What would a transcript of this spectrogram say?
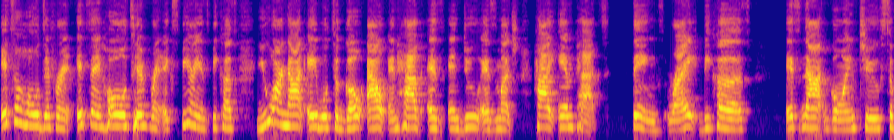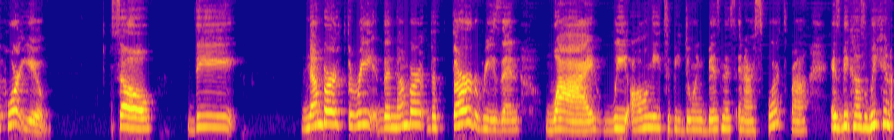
it's a whole different it's a whole different experience because you are not able to go out and have as and do as much high impact things, right? Because it's not going to support you. So the number 3 the number the third reason why we all need to be doing business in our sports bra is because we can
